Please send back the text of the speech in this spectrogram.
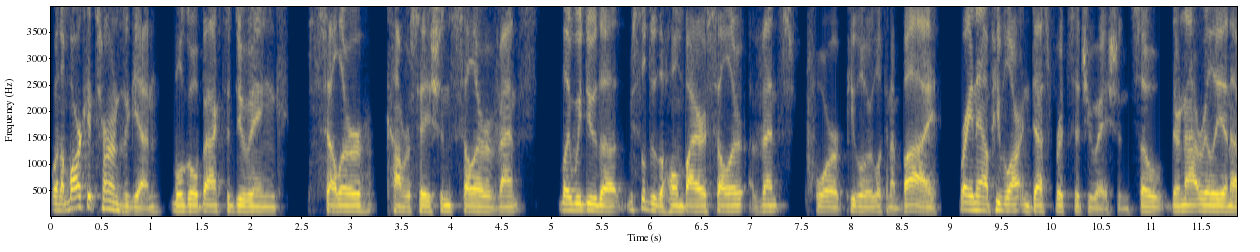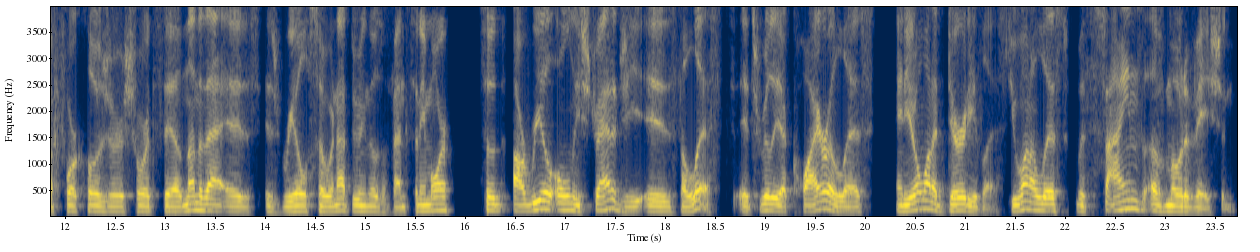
When the market turns again, we'll go back to doing seller conversations, seller events, like we do the we still do the home buyer seller events for people who are looking to buy right now people aren't in desperate situations so they're not really in a foreclosure short sale none of that is is real so we're not doing those events anymore so our real only strategy is the lists it's really acquire a list And you don't want a dirty list. You want a list with signs of motivation.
